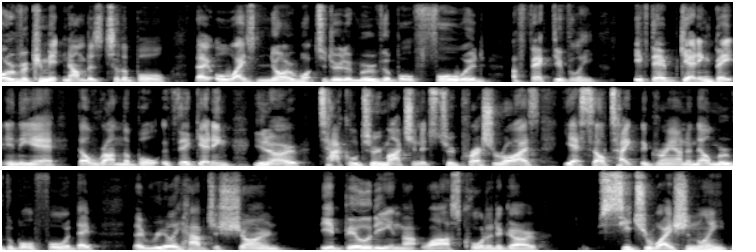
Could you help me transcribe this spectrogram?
overcommit numbers to the ball. They always know what to do to move the ball forward effectively. If they're getting beaten in the air, they'll run the ball. If they're getting, you know, tackled too much and it's too pressurized, yes, they'll take the ground and they'll move the ball forward. They they really have just shown the ability in that last quarter to go situationally,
